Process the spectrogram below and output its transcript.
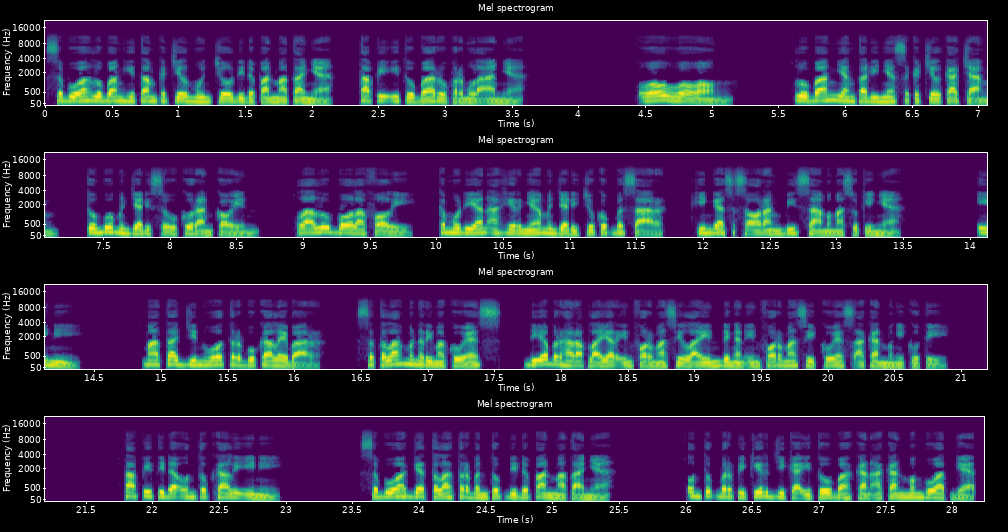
Sebuah lubang hitam kecil muncul di depan matanya, tapi itu baru permulaannya. Wow wong. Lubang yang tadinya sekecil kacang, tumbuh menjadi seukuran koin. Lalu bola voli. Kemudian akhirnya menjadi cukup besar, hingga seseorang bisa memasukinya. Ini. Mata Jinwo terbuka lebar. Setelah menerima kues, dia berharap layar informasi lain dengan informasi kues akan mengikuti. Tapi tidak untuk kali ini. Sebuah gate telah terbentuk di depan matanya. Untuk berpikir jika itu bahkan akan membuat gate.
